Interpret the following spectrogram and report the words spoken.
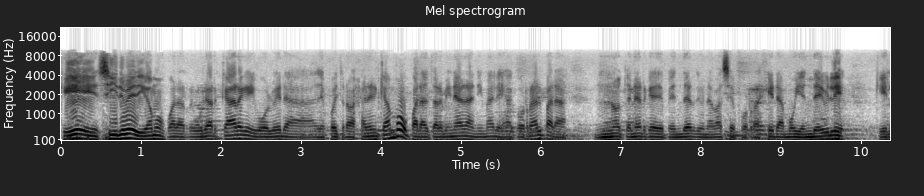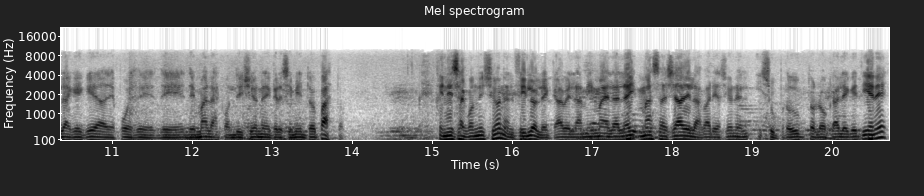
que sirve, digamos, para regular carga y volver a después trabajar en el campo o para terminar animales a corral para no tener que depender de una base forrajera muy endeble que es la que queda después de, malas condiciones de crecimiento de pasto. En esa condición, el filo le cabe la misma de la ley, más allá de las variaciones y subproductos locales que tiene,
